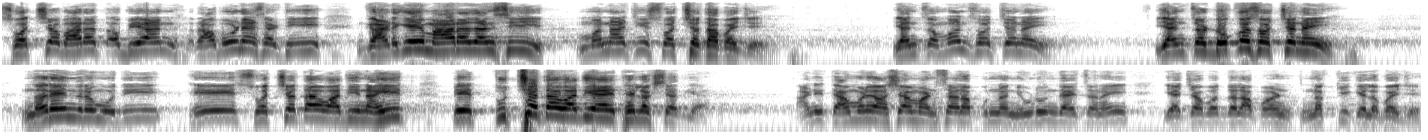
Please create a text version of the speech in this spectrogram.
स्वच्छ भारत अभियान राबवण्यासाठी गाडगे महाराजांशी मनाची स्वच्छता पाहिजे. यांचं मन स्वच्छ नाही यांचं डोकं स्वच्छ नाही. नरेंद्र मोदी हे स्वच्छतावादी नाहीत ते तुच्छतावादी आहेत हे लक्षात घ्या. आणि त्यामुळे अशा माणसाला पुन्हा निवडून द्यायचं नाही याच्याबद्दल आपण नक्की केलं पाहिजे.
